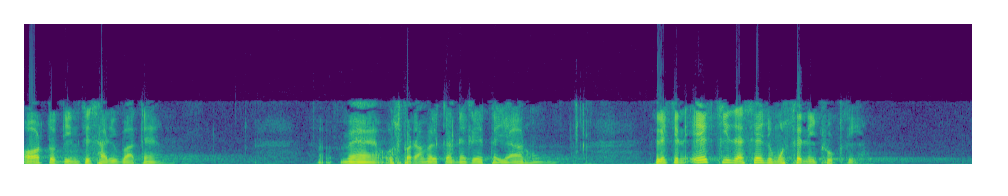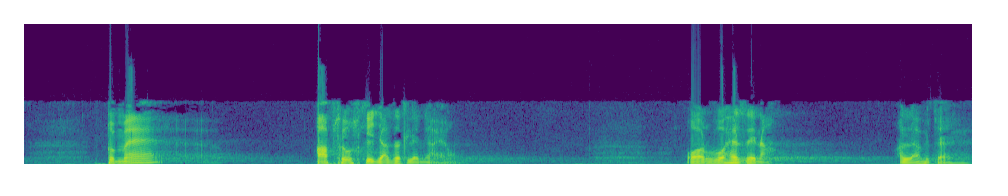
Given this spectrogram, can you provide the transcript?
और तो दिन की सारी बातें, मैं उस पर अमल करने के लिए तैयार हूँ। लेकिन एक चीज़ ऐसी है जो मुझसे नहीं छूटती। तो मैं आपसे उसकी इजाज़त लेने आया हूँ। और वो है जेना। अल्लाह बचाए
